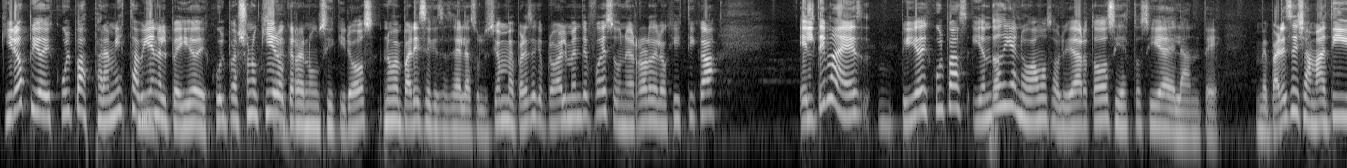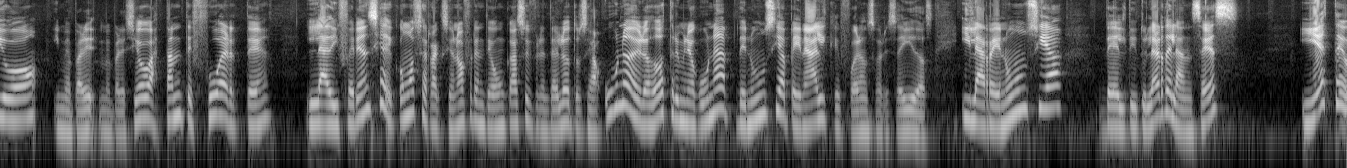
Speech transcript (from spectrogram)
Quirós pidió disculpas. Para mí está bien el pedido de disculpas. Yo no quiero Sí. que renuncie Quirós. No me parece que esa sea la solución. Me parece que probablemente fue eso, un error de logística. El tema es, pidió disculpas y en dos días nos vamos a olvidar todos y esto sigue adelante. Me parece llamativo y me, pare- me pareció bastante fuerte la diferencia de cómo se reaccionó frente a un caso y frente al otro. O sea, uno de los dos terminó con una denuncia penal que fueron sobreseídos y la renuncia del titular del ANSES y este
